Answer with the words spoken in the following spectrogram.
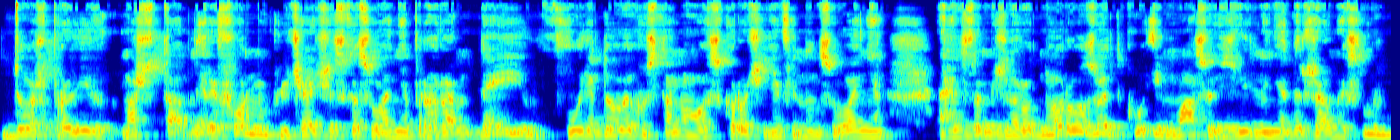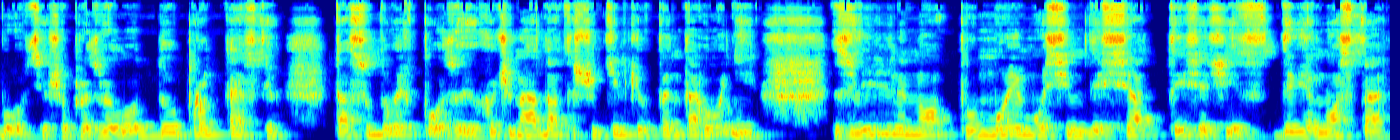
Дож провів масштабні реформи, включаючи скасування програм ДЕІ в урядових установах, скорочення фінансування Агентства міжнародного розвитку і масові звільнення державних службовців, що призвело до протестів та судових позовів. Хочу нагадати, що тільки в Пентагоні звільнено, по-моєму, 70 тисяч із 90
